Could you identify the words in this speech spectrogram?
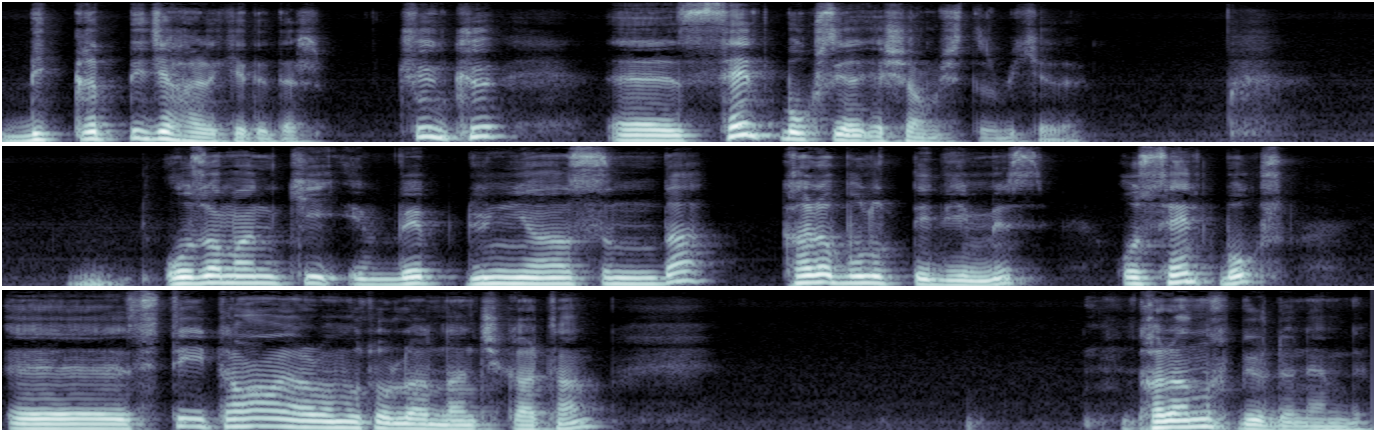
dikkatlice hareket eder. Çünkü e, sandbox yaşamıştır bir kere. O zamanki web dünyasında kara bulut dediğimiz o sandbox e, siteyi tamamen arama motorlarından çıkartan karanlık bir dönemdi.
